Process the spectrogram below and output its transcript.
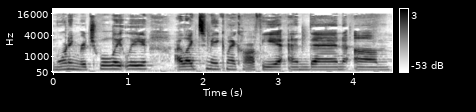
morning ritual lately. I like to make my coffee and then. Um,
